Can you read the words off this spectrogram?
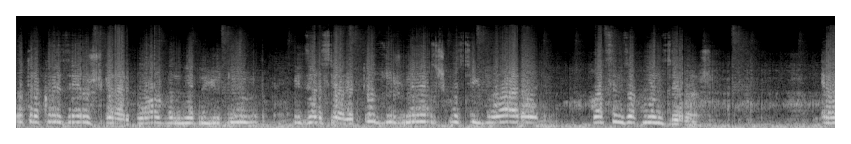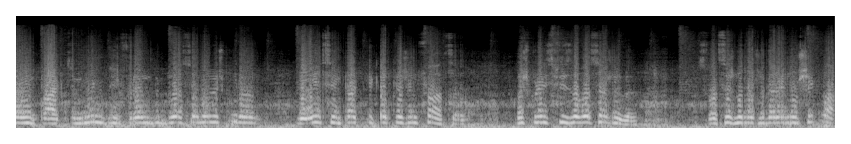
Outra coisa é eu chegar com algum dinheiro do YouTube e dizer assim, olha, todos os meses consigo doar 400 ou 500 euros. É um impacto muito diferente do que doar só uma vez por ano. E é esse impacto que quero que a gente faça. Mas para isso preciso da vossa ajuda. Se vocês não me ajudarem, não chego lá.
